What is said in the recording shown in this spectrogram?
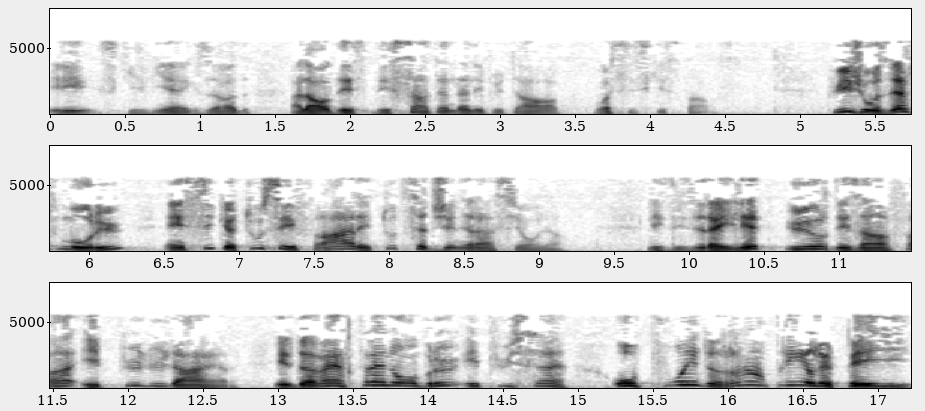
et ce qui vient Exode. Alors, des, des centaines d'années plus tard, voici ce qui se passe. Puis Joseph mourut, ainsi que tous ses frères et toute cette génération-là. Les Israélites eurent des enfants et pullulèrent. Ils devinrent très nombreux et puissants, au point de remplir le pays.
